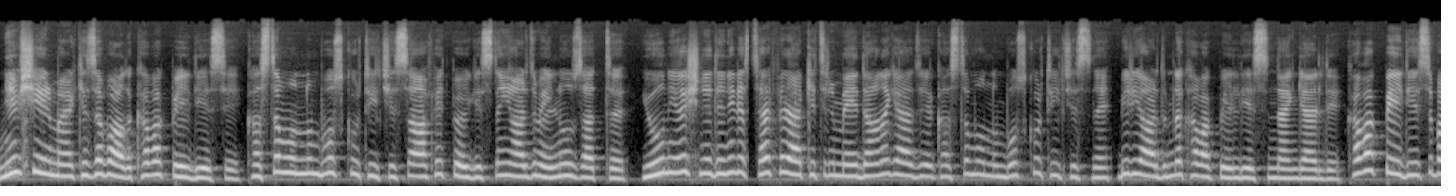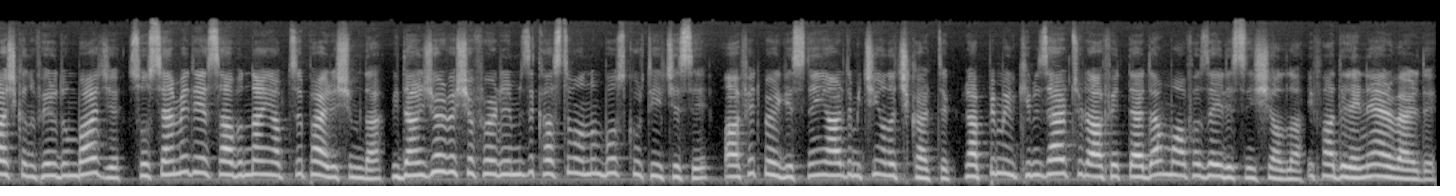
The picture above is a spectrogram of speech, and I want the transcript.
Nevşehir merkeze bağlı Kavak Belediyesi, Kastamonu'nun Bozkurt ilçesi afet bölgesine yardım elini uzattı. Yoğun yağış nedeniyle sel felaketinin meydana geldiği Kastamonu'nun Bozkurt ilçesine bir yardım da Kavak Belediyesi'nden geldi. Kavak Belediyesi Başkanı Feridun Bağcı, sosyal medya hesabından yaptığı paylaşımda, vidanjör ve şoförlerimizi Kastamonu'nun Bozkurt ilçesi afet bölgesine yardım için yola çıkarttık. Rabbim ülkemizi her türlü afetlerden muhafaza eylesin inşallah ifadelerini yer verdi.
